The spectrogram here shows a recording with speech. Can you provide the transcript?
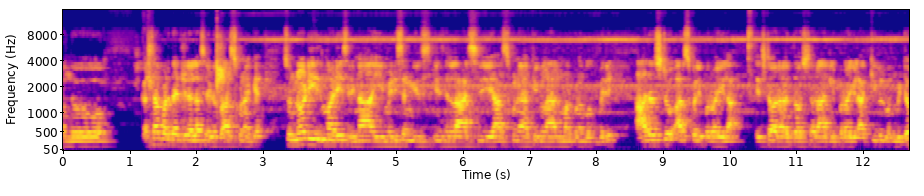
ಒಂದು ಕಷ್ಟಪಡ್ತಾ ಇರ್ತೀರಲ್ಲ ಸೈಡು ಆರಿಸ್ಕೊಳಕ್ಕೆ. ಸೊ ನೋಡಿ ಇದು ಮಾಡಿ ಸರಿನಾ ಈ ಮೆಡಿಸನ್ ಗಿಲ್ಸ್ ಇದನ್ನೆಲ್ಲ ಆರಿಸಿ, ಆರಿಸ್ಕೊಂಡು ಅಕ್ಕಿಗಳನ್ನ ಹಾಳು ಮಾಡ್ಕೊಳಕ್ಕೆ ಹೋಗ್ಬೇಡಿ ಆದಷ್ಟು ಆರಿಸ್ಕೊಳ್ಳಿ, ಪರವಾಗಿಲ್ಲ. ಎಷ್ಟು ಆಗುತ್ತೋ ಅಷ್ಟು ಆಗಲಿ, ಪರವಾಗಿಲ್ಲ. ಅಕ್ಕಿಗಳು ಬಂದುಬಿಟ್ಟು,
